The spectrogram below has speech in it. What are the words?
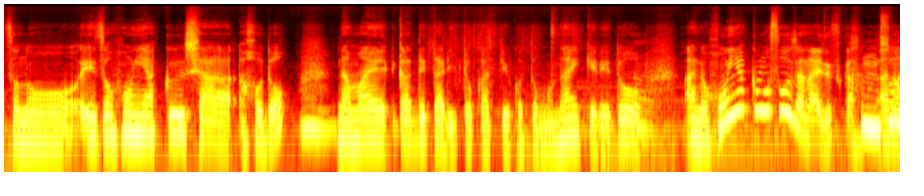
その映像翻訳者ほど名前が出たりとかっていうこともないけれど、はいあの翻訳もそうじゃないですか。うんあの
